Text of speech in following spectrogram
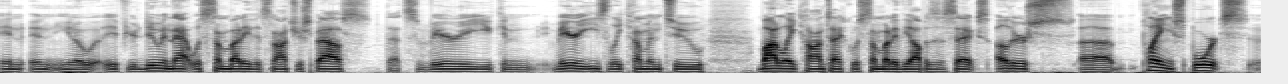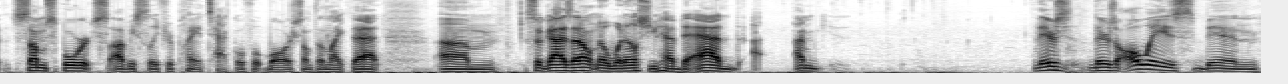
and, and you know if you're doing that with somebody that's not your spouse that's very you can very easily come into bodily contact with somebody of the opposite sex others uh, playing sports some sports obviously if you're playing tackle football or something like that um, so guys i don't know what else you have to add i'm there's there's always been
